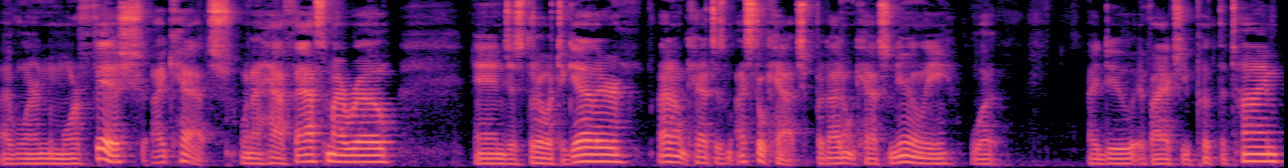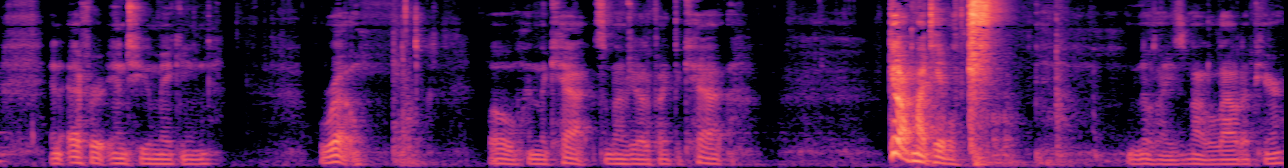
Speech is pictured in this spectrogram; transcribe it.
I've learned the more fish I catch. When I half-ass my roe and just throw it together, I don't catch as, I still catch, but I don't catch nearly what I do if I actually put the time and effort into making roe. Oh, and the cat. Sometimes you gotta fight the cat. Off my table. He knows he's not allowed up here.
